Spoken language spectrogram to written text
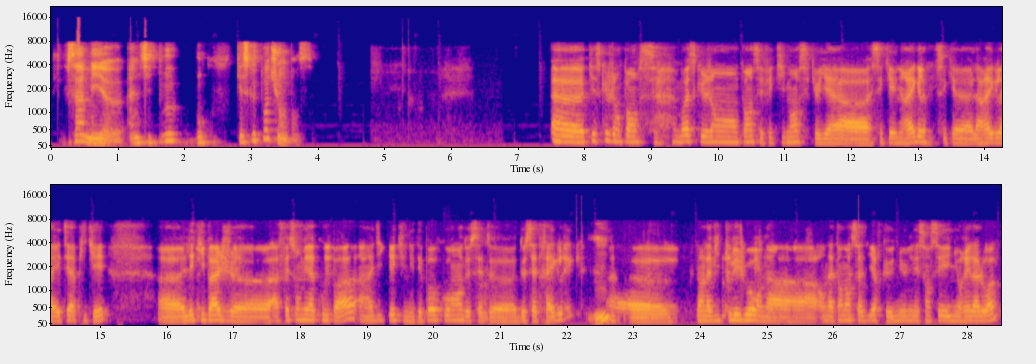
je trouve ça mais euh, un petit peu beaucoup. Qu'est-ce que toi tu en penses? Euh, qu'est-ce que j'en pense? Moi, ce que j'en pense effectivement, c'est qu'il y a, y une règle, c'est que la règle a été appliquée. Euh, l'équipage euh, a fait son mea culpa, a indiqué qu'il n'était pas au courant de cette, de cette règle. Mmh. dans la vie de tous les jours, on a, on a tendance à dire que nul n'est censé ignorer la loi.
